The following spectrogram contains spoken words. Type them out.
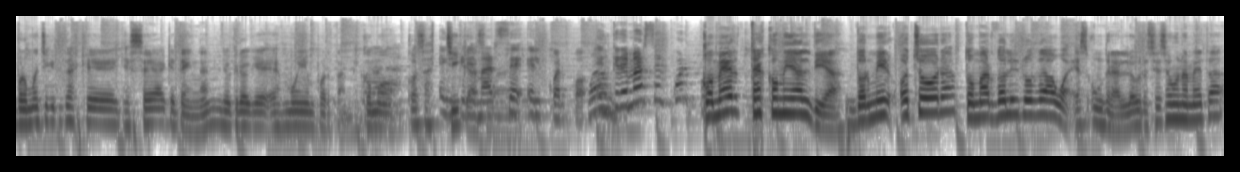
por muy chiquititas que, que sea que tengan. Yo creo que es muy importante. Como Bueno, cosas chicas. Encremarse el cuerpo. Bueno. Encremarse el cuerpo. Comer tres comidas al día, dormir ocho horas, tomar dos litros de agua. Es un gran logro. Si esa es una meta,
